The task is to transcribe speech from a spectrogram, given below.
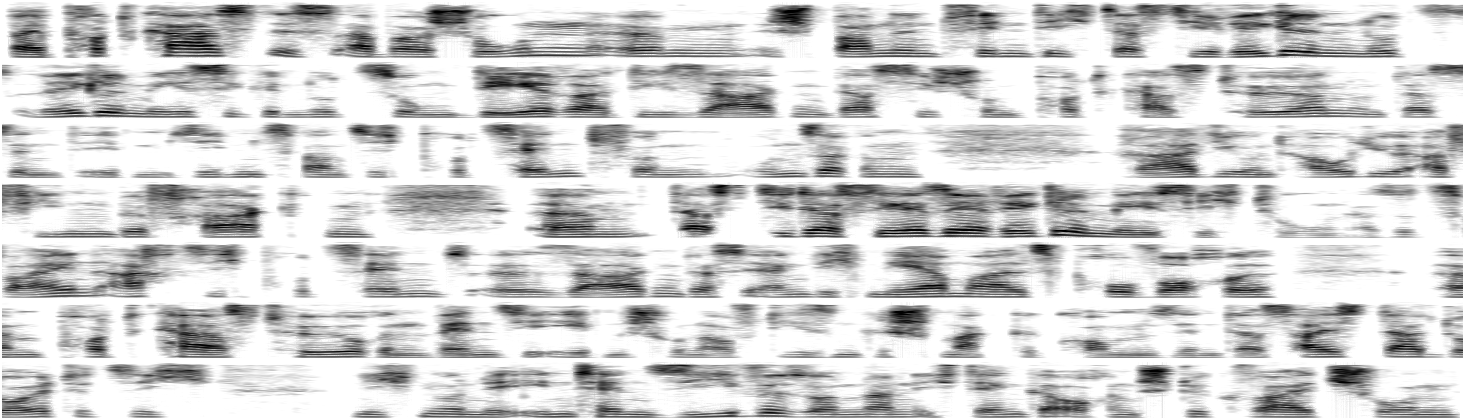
Bei Podcast ist aber schon ähm, spannend, finde ich, dass die Regelnutz regelmäßige Nutzung derer, die sagen, dass sie schon Podcast hören, und das sind eben 27 Prozent von unseren radio- und audioaffinen Befragten, ähm, dass die das sehr, sehr regelmäßig tun. Also 82 Prozent äh, sagen, dass sie eigentlich mehrmals pro Woche ähm, Podcast hören, wenn sie eben schon auf diesen Geschmack gekommen sind. Das heißt, da deutet sich nicht nur eine intensive, sondern ich denke auch ein Stück weit schon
